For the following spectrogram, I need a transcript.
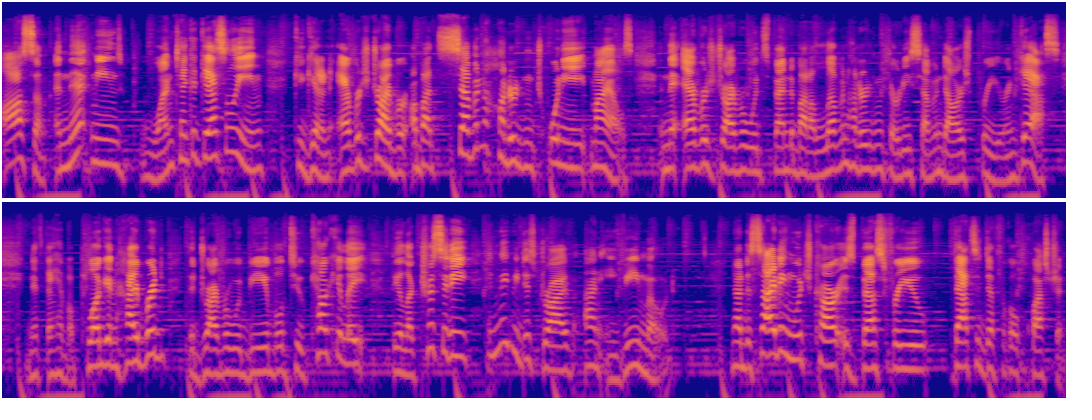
awesome. And that means one tank of gasoline could get an average driver about 728 miles. And the average driver would spend about $1,137 per year in gas. And if they have a plug-in hybrid, the driver would be able to calculate the electricity and maybe just drive on EV mode. Now deciding which car is best for you that's a difficult question.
